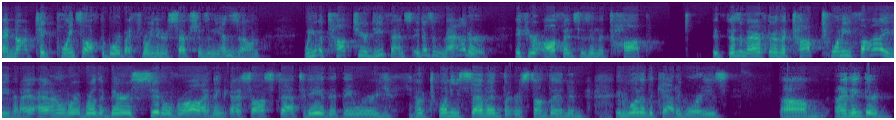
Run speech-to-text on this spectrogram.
and not take points off the board by throwing interceptions in the end zone, when you have a top tier defense, it doesn't matter if your offense is in the top. It doesn't matter if they're in the top 25 even. I, I don't know where, where the Bears sit overall. I think I saw a stat today that they were you know 27th or something in, in one of the categories. Um, and I think they're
